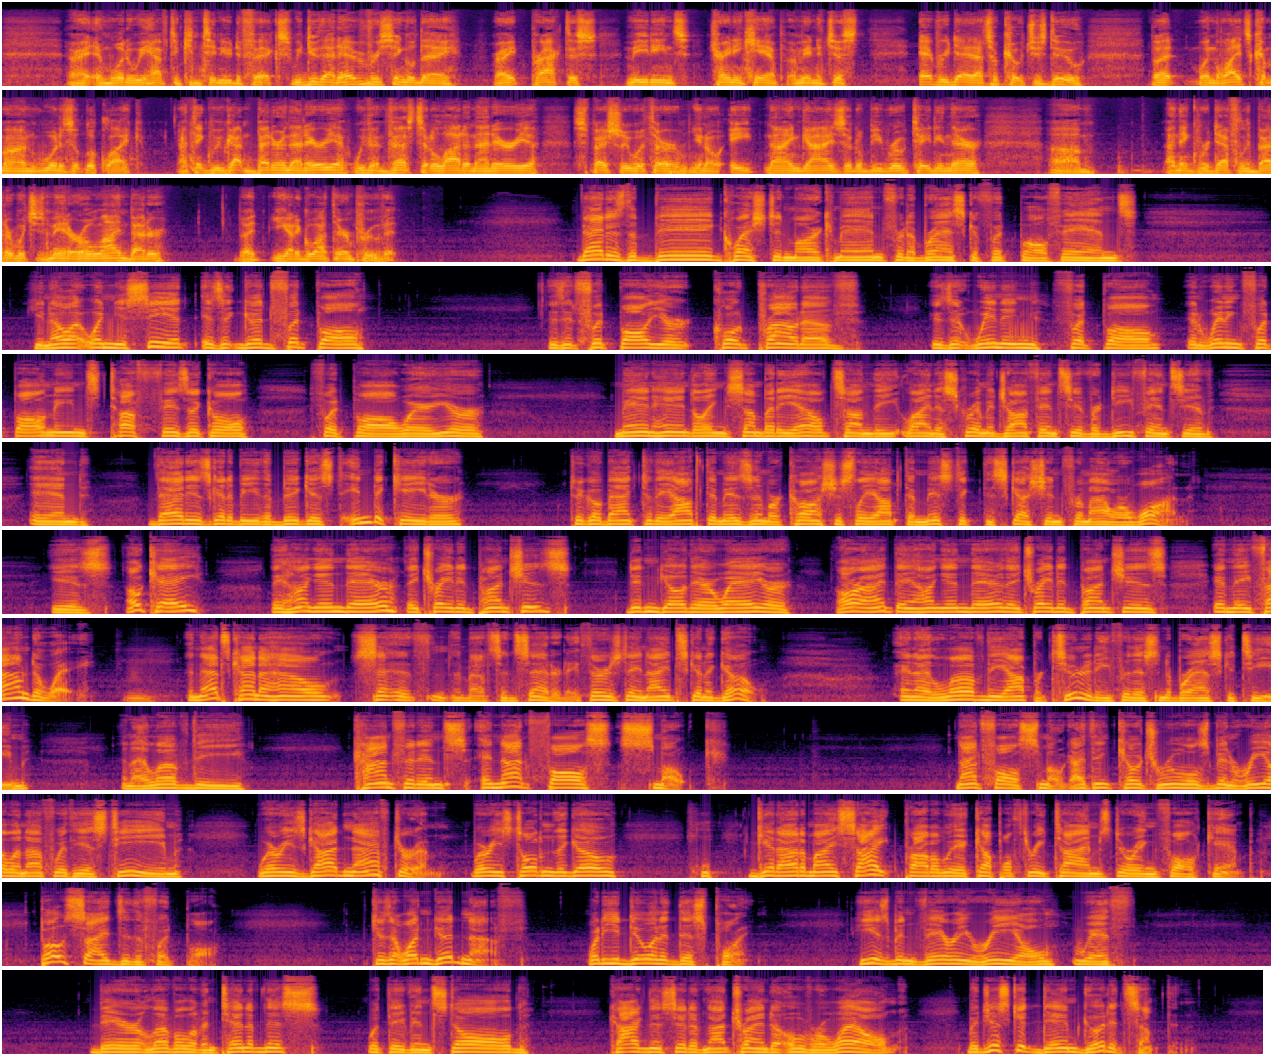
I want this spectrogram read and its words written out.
All right. And what do we have to continue to fix? We do that every single day, right? Practice, meetings, training camp. I mean, it just every day that's what coaches do. But when the lights come on, what does it look like? I think we've gotten better in that area. We've invested a lot in that area, especially with our, you know, eight, nine guys that'll be rotating there. Um, I think we're definitely better, which has made our O line better. But you got to go out there and prove it. That is the big question mark, man, for Nebraska football fans. You know what? When you see it, is it good football? Is it football you're, quote, proud of? Is it winning football? And winning football means tough physical football where you're manhandling somebody else on the line of scrimmage, offensive or defensive. And that is going to be the biggest indicator to go back to the optimism or cautiously optimistic discussion from hour one is okay, they hung in there, they traded punches, didn't go their way, or all right, they hung in there, they traded punches, and they found a way. Hmm. And that's kind of how, about said Saturday, Thursday night's going to go. And I love the opportunity for this Nebraska team, and I love the confidence and not false smoke not false smoke. I think Coach Rhule's been real enough with his team where he's gotten after him, where he's told him to go get out of my sight probably a couple, three times during fall camp. Both sides of the football. Because it wasn't good enough. What are you doing at this point? He has been very real with their level of attentiveness, what they've installed, cognizant of not trying to overwhelm but just get damn good at something.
